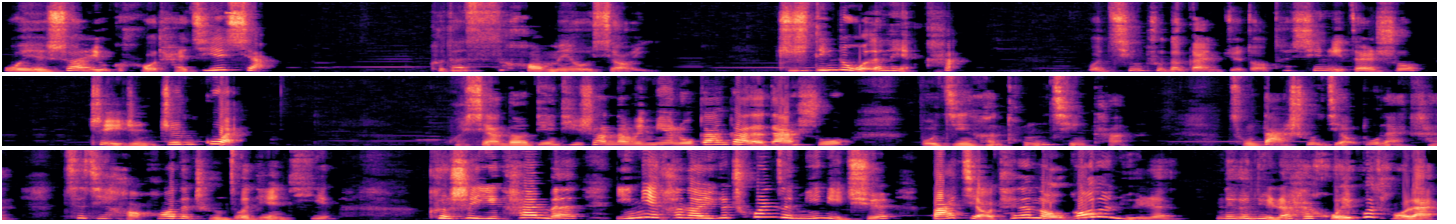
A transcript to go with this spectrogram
我也算有个好台阶下。可她丝毫没有笑意，只是盯着我的脸看。我清楚的感觉到他心里在说：“这人真怪。”我想到电梯上那位面露尴尬的大叔，不禁很同情他。从大叔的角度来看，自己好好的乘坐电梯，可是，一开门，迎面看到一个穿着迷你裙、把脚抬得老高的女人。那个女人还回过头来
